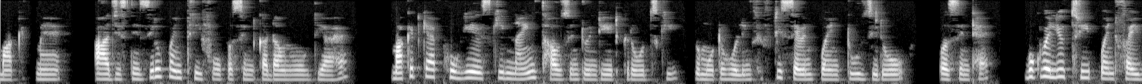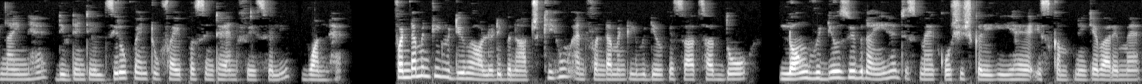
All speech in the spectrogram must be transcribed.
मार्केट में आज इसने 0.34 परसेंट का डाउन मूव दिया है। मार्केट कैप होगी इसकी 9028 करोड़ की। प्रोमोटर होल्डिंग 57.20 परसेंट है। बुक वैल्यू 3.59 है। डिविडेंड यील्ड 0.25 परसेंट है एंड फेस वैल्यू वन है। फंडामेंटल वीडियो मैं ऑलरेडी बना चुकी हूँ एंड फंडामेंटल वीडियो के साथ साथ दो लॉन्ग वीडियोस भी बनाई हैं जिसमें कोशिश करी गई है इस कंपनी के बारे में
